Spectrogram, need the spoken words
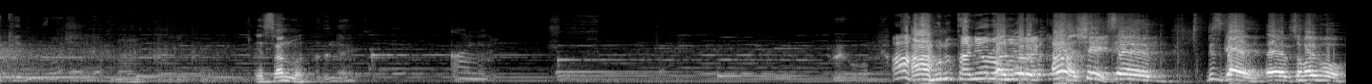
kedi mi var? İnsan mı? Adın ne? Aynen. Ya. Ah, bunu tanıyorum. Tanıyorum. Ah şey, şey this guy, uh, Survivor.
